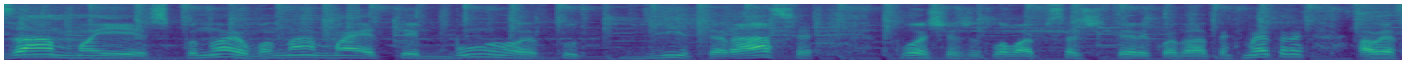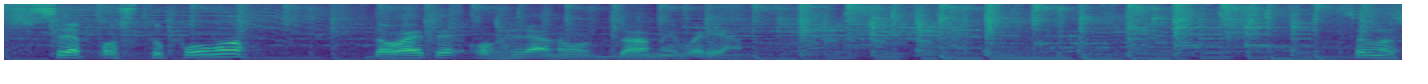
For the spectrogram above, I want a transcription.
за моєю спиною. Вона має тип бунгало, тут дві тераси, площа житлова 54 квадратних метри, але все поступово. Давайте оглянемо даний варіант. Це у нас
